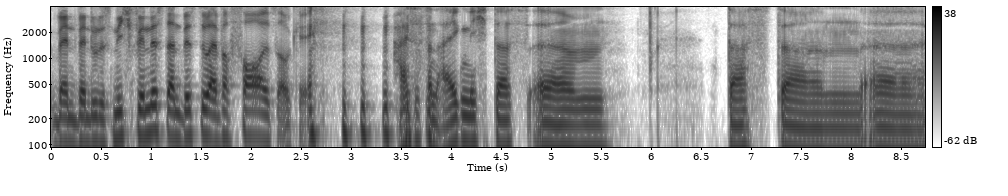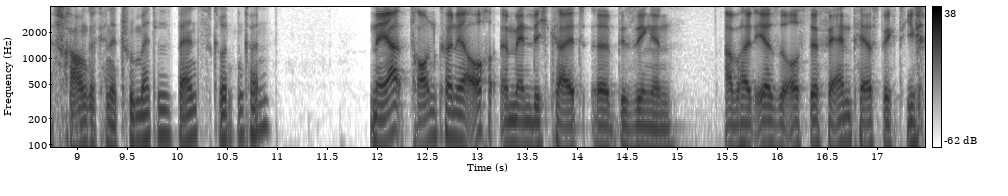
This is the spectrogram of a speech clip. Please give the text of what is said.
wenn, wenn du das nicht findest, dann bist du einfach false, okay. heißt es dann eigentlich, dass, ähm, dass dann äh, Frauen gar keine True Metal Bands gründen können? Naja, Frauen können ja auch Männlichkeit äh, besingen. Aber halt eher so aus der Fanperspektive.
